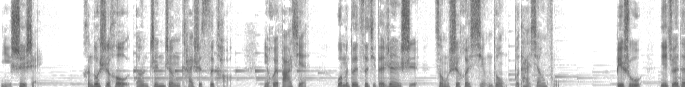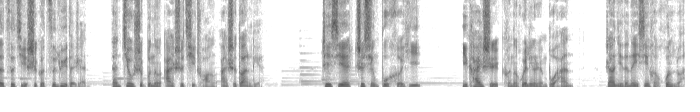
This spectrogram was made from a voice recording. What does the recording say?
你是谁。很多时候，当真正开始思考，你会发现，我们对自己的认识总是和行动不太相符。比如，你觉得自己是个自律的人，但就是不能按时起床、按时锻炼，这些知行不合一，一开始可能会令人不安，让你的内心很混乱。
